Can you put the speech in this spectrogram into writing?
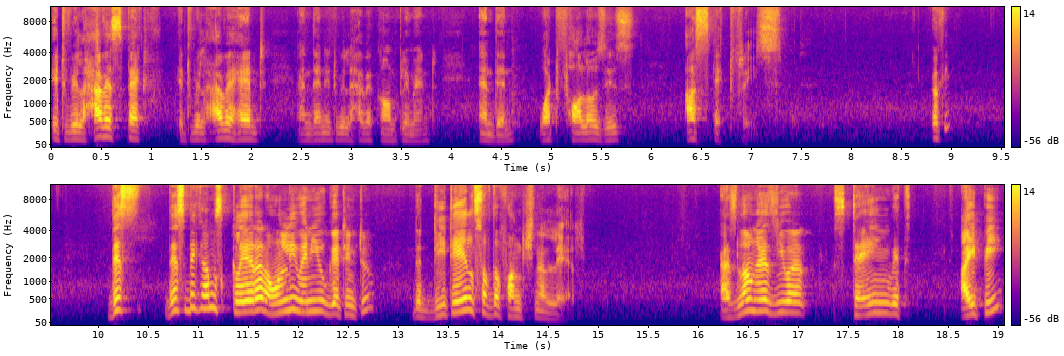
It will have a spec, it will have a head and then it will have a complement and then what follows is aspect phrase. Okay? This, this becomes clearer only when you get into the details of the functional layer. As long as you are staying with IP,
